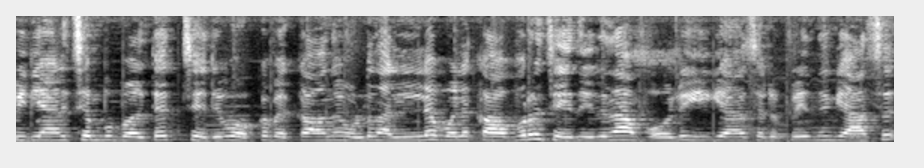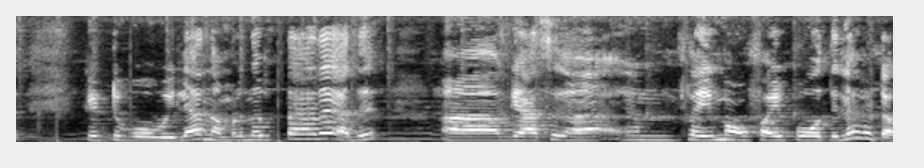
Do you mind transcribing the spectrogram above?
ബിരിയാണി ചെമ്പ് പോലത്തെ ചെരുവൊക്കെ വെക്കാവുന്നതേ ഉള്ളൂ. നല്ലപോലെ കവർ ചെയ്തിരുന്നാൽ പോലും ഈ ഗ്യാസ് അടുപ്പിൽ നിന്ന് ഗ്യാസ് കെട്ടുപോവില്ല നമ്മൾ നിർത്താതെ അത് ഗ്യാസ് ഫ്ലെയിം ഓഫായി പോകത്തില്ല കേട്ടോ.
